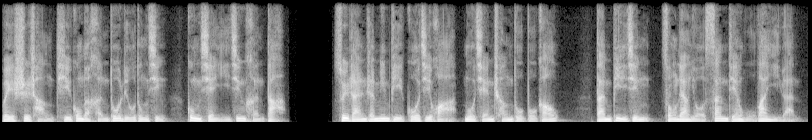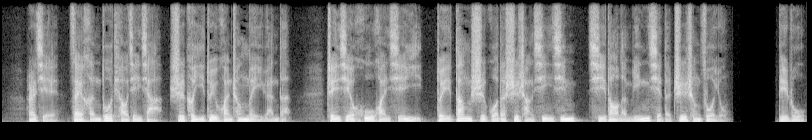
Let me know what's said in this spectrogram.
为市场提供了很多流动性，贡献已经很大。虽然人民币国际化目前程度不高，但毕竟总量有三点五万亿元，而且在很多条件下是可以兑换成美元的。这些互换协议对当事国的市场信心起到了明显的支撑作用。比如，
